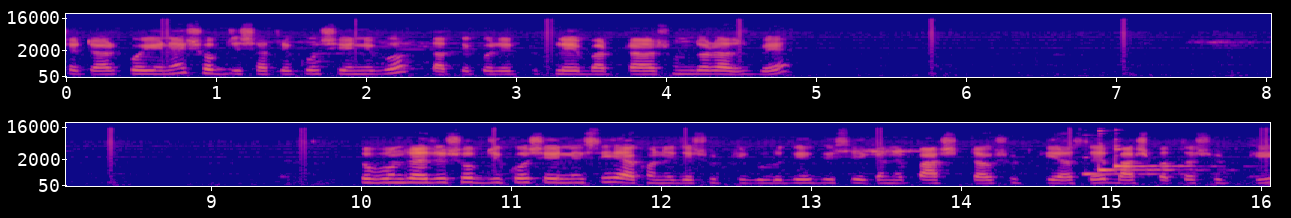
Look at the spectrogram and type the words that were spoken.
সেটা আর করি নাই। সবজির সাথে কষিয়ে নিব, তাতে করে একটু ফ্লেভারটা সুন্দর আসবে। তো বন্ধুরা যে সবজি কষিয়ে নিয়েছি এখন এই যে শুটকিগুলো দিয়ে দিছি, এখানে পাঁচটা শুটকি আছে, বাঁশপাতা শুটকি।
